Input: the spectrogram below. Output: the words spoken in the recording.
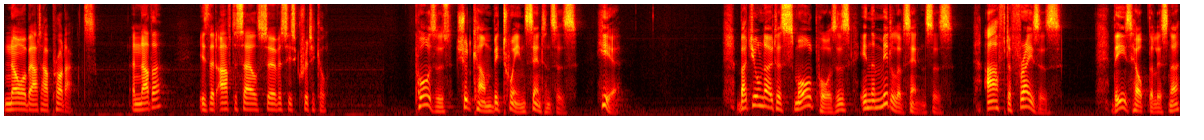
know about our products. Another is that after sales service is critical. Pauses should come between sentences, here. But you'll notice small pauses in the middle of sentences, after phrases. These help the listener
